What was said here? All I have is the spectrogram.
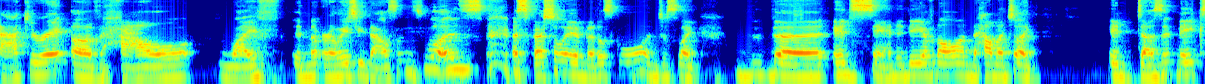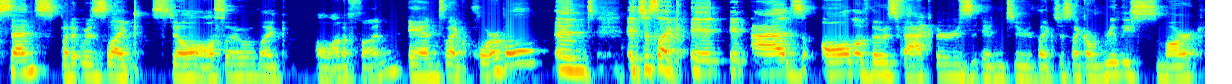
accurate of how life in the early 2000s was, especially in middle school, and just like the insanity of it all and how much like it doesn't make sense, but it was like still also like a lot of fun and like horrible. And it's just like it it adds all of those factors into like just like a really smart,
